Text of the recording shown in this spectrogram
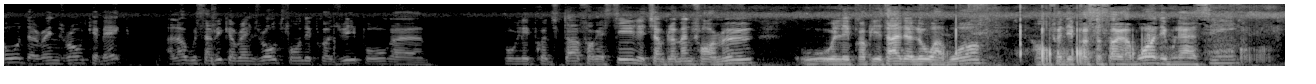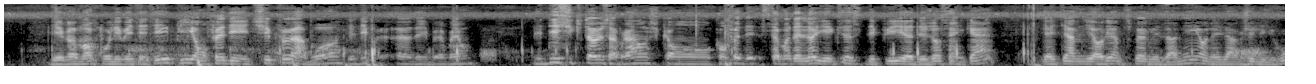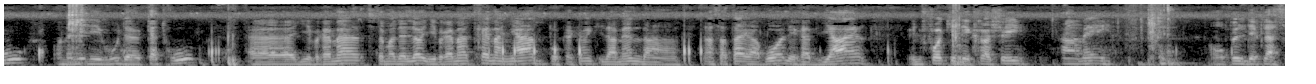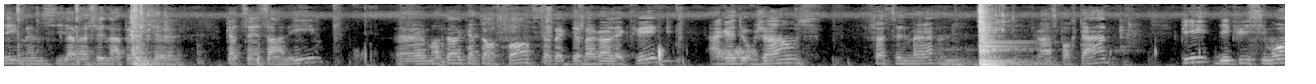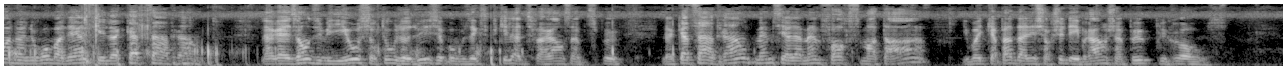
de Range Road Québec. Alors, vous savez que Range Road font des produits pour, euh, pour les producteurs forestiers, les Champleman Farmers ou les propriétaires de l'eau à bois. On fait des processeurs à bois, des moulins à scie, des remorques pour les VTT, puis on fait des chippers à bois, des, euh, des, euh, des déchiqueteuses à branches qu'on fait. ce modèle-là, il existe depuis euh, déjà 5 ans. Il a été amélioré un petit peu avec les années. On a élargi les roues. On a mis des roues de 4 roues. Euh, il est vraiment, ce modèle-là, il est vraiment très maniable pour quelqu'un qui l'amène dans, sa terre à bois, les rablières. Une fois qu'il est décroché en main, on peut le déplacer, même si la machine elle pèse euh, 400-500 livres. Euh, moteur 14 forces avec démarreur électrique, arrêt d'urgence, facilement transportable. Puis, depuis six mois, on a un nouveau modèle qui est le 430. La raison du milieu, surtout aujourd'hui, c'est pour vous expliquer la différence un petit peu. Le 430, même s'il a la même force moteur, il va être capable d'aller chercher des branches un peu plus grosses.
